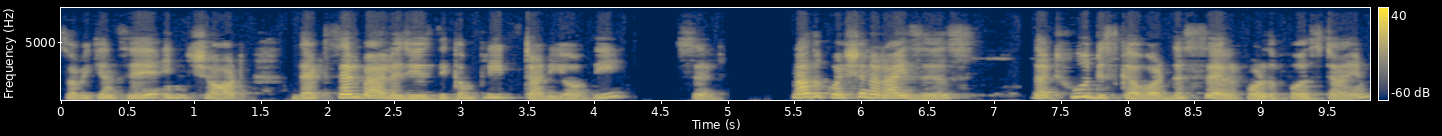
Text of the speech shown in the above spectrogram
So we can say in short that cell biology is the complete study of the cell. Now the question arises that who discovered the cell for the first time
